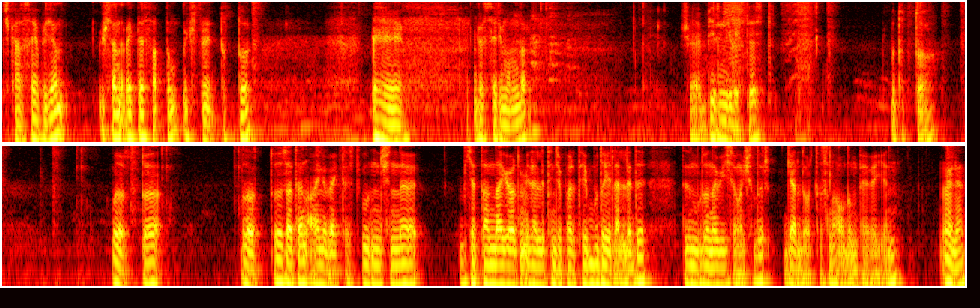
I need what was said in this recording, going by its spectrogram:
çıkarsa yapacağım. Üç tane de backtest sattım. Üç de tuttu. Ee, göstereyim onu da. Şöyle birinci backtest. Bu tuttu. Bu da tuttu. Bu da tuttu. Zaten aynı backtest. Bunun içinde bir kez daha gördüm ilerletince pariteyi. Bu da ilerledi. Dedim buradan da bir işlem açılır. Geldi ortasına aldım PVG'nin. Öyle. Ya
